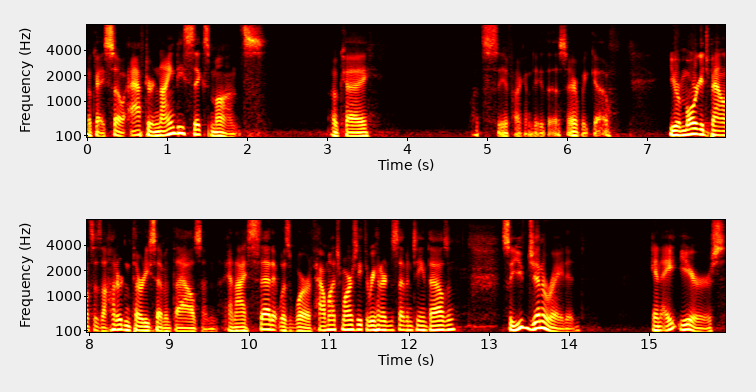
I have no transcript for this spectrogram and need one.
Okay, so after 96 months, okay, let's see if I can do this. There we go. Your mortgage balance is 137,000, and I said it was worth how much, Marcy? 317,000. So you've generated in eight years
